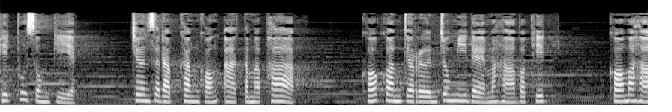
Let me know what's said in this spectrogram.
พิษผู้ทรงเกียรติ เชิญสดับคำของอาตมภาพ ขอความเจริญจงมีแด่มหาบาพิษ ขอมหา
